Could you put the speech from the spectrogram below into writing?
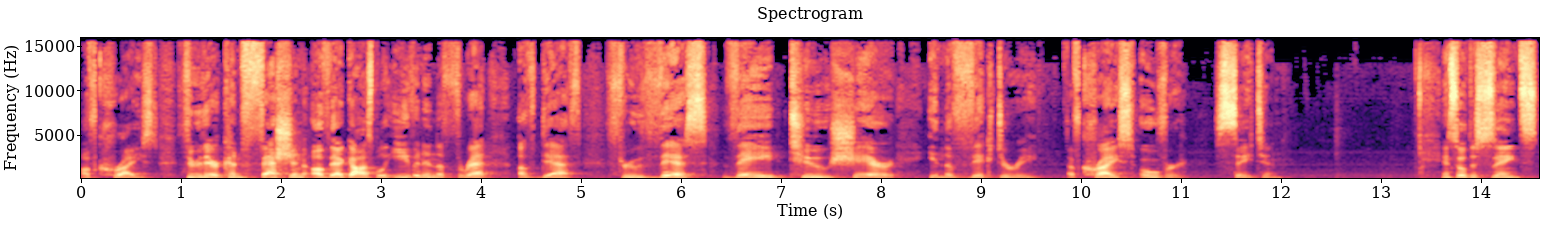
of Christ, through their confession of that gospel, even in the threat of death. Through this, they too share in the victory of Christ over Satan. And so the saints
